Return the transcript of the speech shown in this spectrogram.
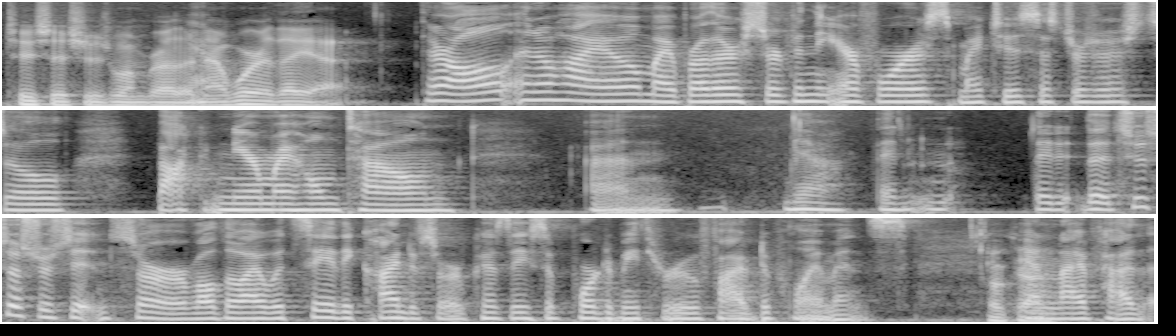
Two sisters, one brother. Now, where are they at? They're all in Ohio. My brother served in the Air Force. My two sisters are still back near my hometown, and yeah, they, they the two sisters didn't serve. Although I would say they kind of served because they supported me through five deployments, Okay. and I've had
